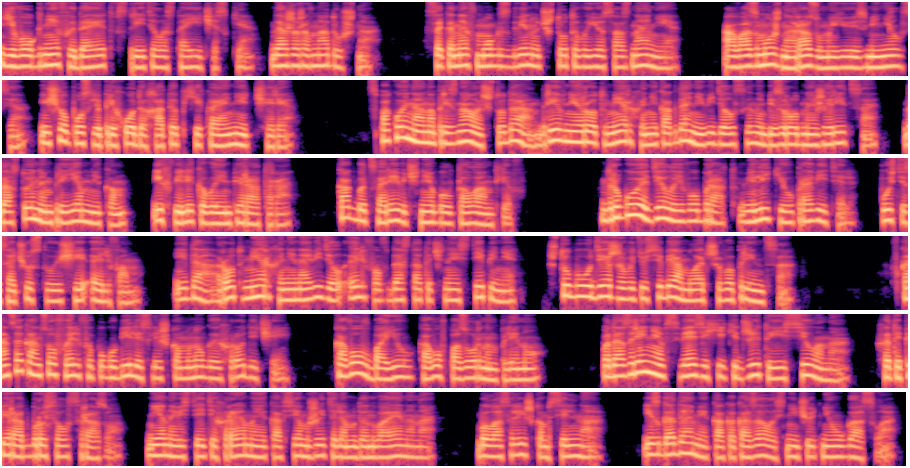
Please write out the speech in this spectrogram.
Его гнев и Даэт встретила стоически, даже равнодушно. Секенеф мог сдвинуть что-то в ее сознание, а, возможно, разум ее изменился еще после прихода Хатепхи Каянетчере. Спокойно она призналась, что да, древний род Мерха никогда не видел сына безродной жрицы, достойным преемником их великого императора, как бы царевич не был талантлив. Другое дело его брат, великий управитель, пусть и сочувствующий эльфам. И да, род Мерха ненавидел эльфов в достаточной степени, чтобы удерживать у себя младшего принца. В конце концов, эльфы погубили слишком много их родичей. Кого в бою, кого в позорном плену. Подозрение в связи Хикиджита и Силана Хатепер отбросил сразу. Ненависть этих Рэмы ко всем жителям Денваэнена была слишком сильна и с годами, как оказалось, ничуть не угасла.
